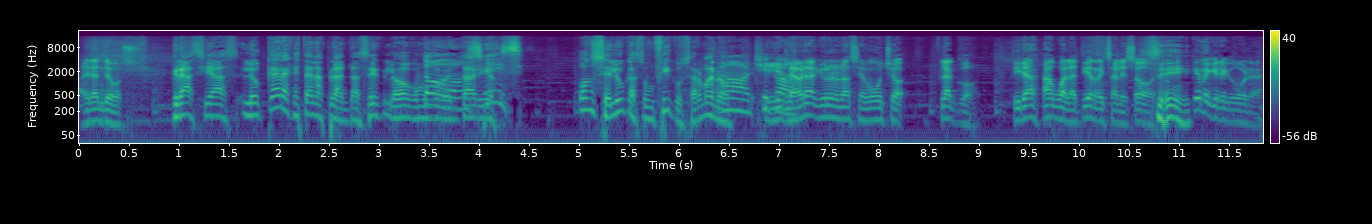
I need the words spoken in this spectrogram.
Adelante vos. Gracias. Lo caras que están las plantas, ¿eh? lo hago como un comentario. sí, sí. 11 lucas un ficus, hermano. No, Y la verdad que uno no hace mucho. Flaco, tirás agua a la tierra y sale solo. Sí. ¿Qué me quiere cobrar?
